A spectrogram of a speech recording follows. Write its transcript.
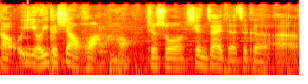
哦，有一个笑话了哈，就说现在的这个呃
